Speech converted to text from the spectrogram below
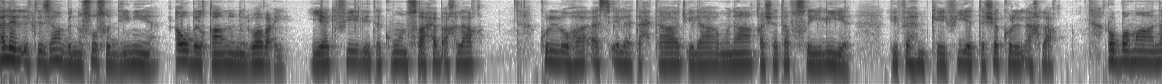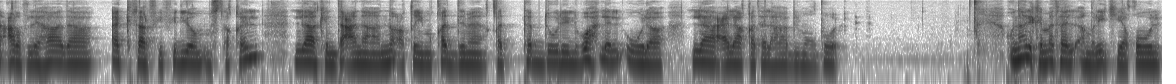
هل الالتزام بالنصوص الدينية أو بالقانون الوضعي يكفي لتكون صاحب أخلاق؟ كلها أسئلة تحتاج إلى مناقشة تفصيلية لفهم كيفية تشكل الأخلاق. ربما نعرض لهذا أكثر في فيديو مستقل، لكن دعنا نعطي مقدمة قد تبدو للوهلة الأولى لا علاقة لها بالموضوع. هنالك مثل أمريكي يقول:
